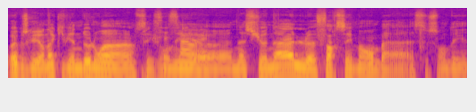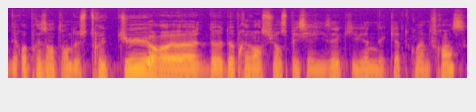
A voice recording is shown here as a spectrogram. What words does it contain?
Oui, parce qu'il y en a qui viennent de loin. Hein, ces journées euh, nationales, forcément, bah, ce sont des, représentants de structures euh, de, prévention spécialisées qui viennent des quatre coins de France.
